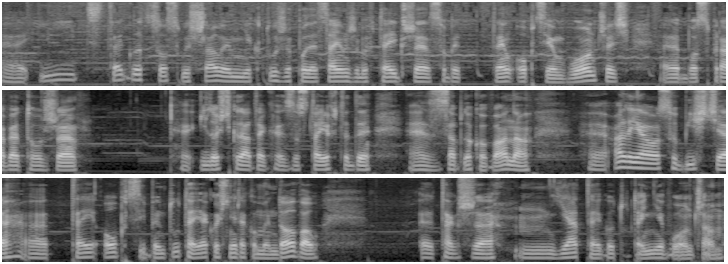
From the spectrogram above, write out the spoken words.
E, I z tego co słyszałem, niektórzy polecają, żeby w tej grze sobie tę opcję włączyć, e, bo sprawia to, że e, ilość klatek zostaje wtedy zablokowana. Ale ja osobiście tej opcji bym tutaj jakoś nie rekomendował. Także mm, ja tego tutaj nie włączam.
